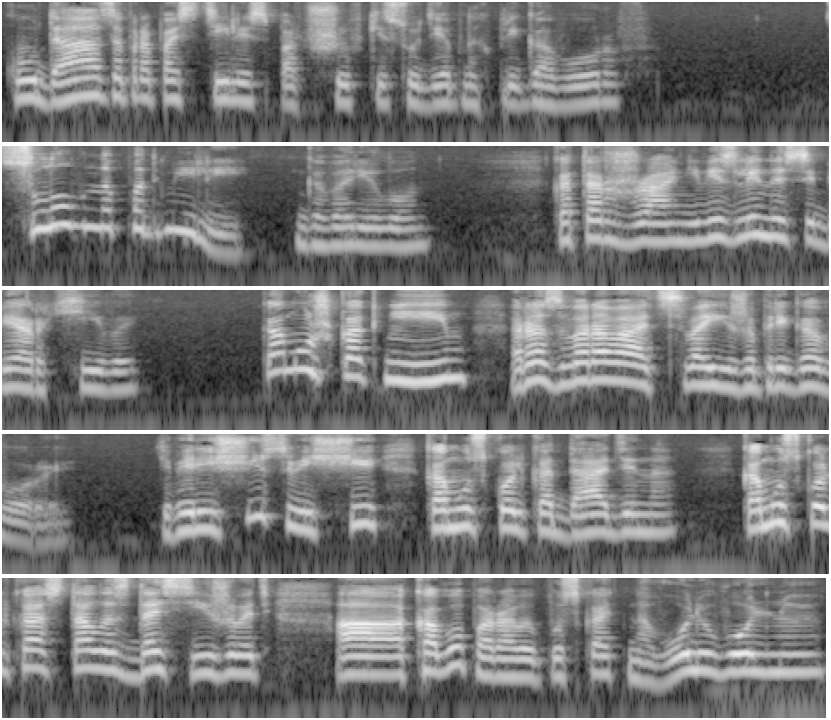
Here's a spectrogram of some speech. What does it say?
куда запропастились подшивки судебных приговоров. «Словно подмели», — говорил он. «Каторжане везли на себе архивы. Кому ж, как не им, разворовать свои же приговоры? Теперь ищи свищи, кому сколько дадено, кому сколько осталось досиживать, а кого пора выпускать на волю вольную».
